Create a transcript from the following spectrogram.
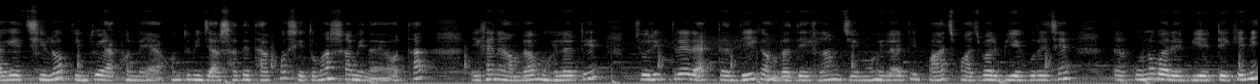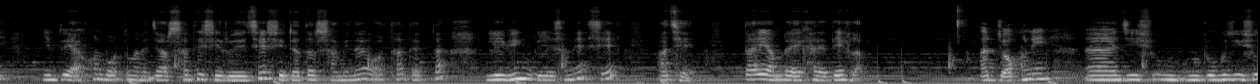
আগে ছিল, কিন্তু এখন নেই। এখন তুমি যার সাথে থাকো, সে তোমার স্বামী নয়। অর্থাৎ এখানে আমরা মহিলাটির চরিত্রের একটা দিক আমরা দেখলাম যে, মহিলাটি পাঁচ, পাঁচবার বিয়ে করেছে, তার কোনোবারে বিয়ে টেকেনি, কিন্তু এখন বর্তমানে যার সাথে সে রয়েছে, সেটা তার স্বামী নয়, অর্থাৎ একটা লিভিং রিলেশনে সে আছে। তাই আমরা এখানে দেখলাম। আর যখনই যিশু, প্রভু যিশু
